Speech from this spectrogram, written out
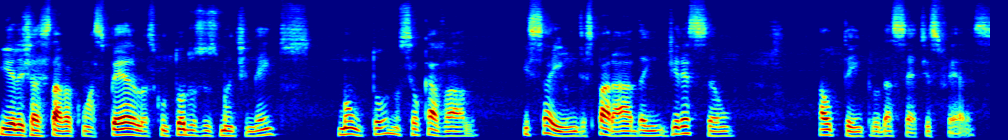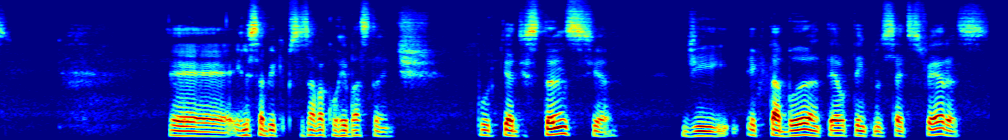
E ele já estava com as pérolas, com todos os mantimentos, montou no seu cavalo e saiu em disparada em direção ao templo das sete esferas. É, ele sabia que precisava correr bastante, porque a distância de Ectabã até o templo de sete esferas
